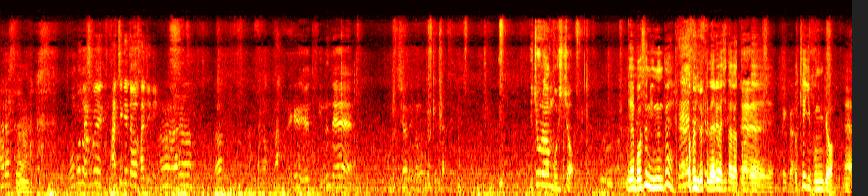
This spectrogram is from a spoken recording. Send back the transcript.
알았어. 응. 원본으로 보내 다 찍혀져 사진이 어, 알아. 아, 이게 있는데 시간이 너무 뺏긴 것 같아 이쪽으로 가면 멋있죠? 예, 멋은 있는데 또 이렇게 내려가시다가 또, 네. 예, 예, 예. 그러니까. 또 태기 분교, 네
